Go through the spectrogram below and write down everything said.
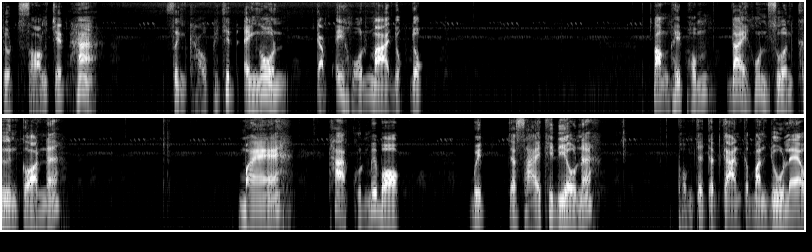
จุดสองเจ็ดห้าซึ่งเขาพิชิตไอ้โง่นกับไอ้โหนมายกยกต้องให้ผมได้หุ้นส่วนคืนก่อนนะ แหม ถ้าคุณไม่บอก วิทย์จะสายทีเดียวนะ ผมจะจัดการกับมันอยู่แล้ว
